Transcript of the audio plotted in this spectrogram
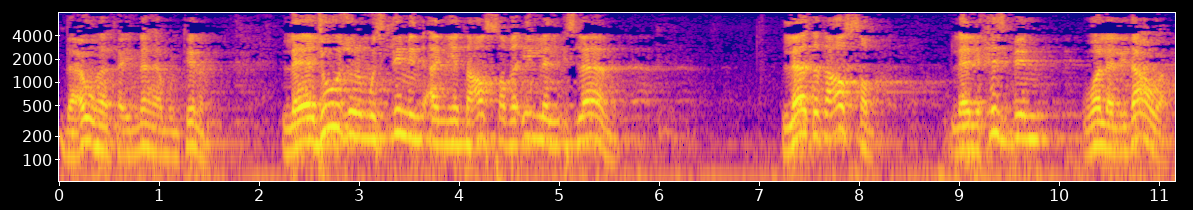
دعوها فإنها منتنة. لا يجوز المسلم أن يتعصب إلا الإسلام. لا تتعصب لا لحزب ولا لدعوة.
